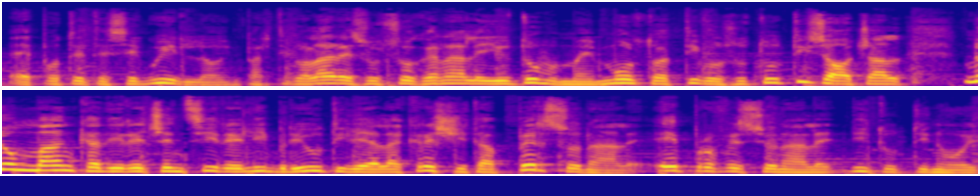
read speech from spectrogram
eh, potete seguirlo in particolare sul suo canale YouTube ma è molto attivo su tutti i social, non manca di recensire libri utili alla crescita personale e professionale di tutti noi.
